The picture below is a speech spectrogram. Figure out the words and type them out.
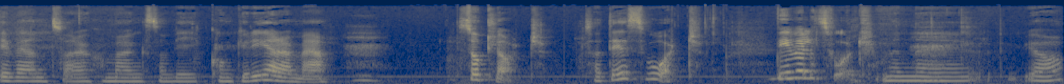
events och arrangemang som vi konkurrerar med. Såklart. Så det är svårt. Det är väldigt svårt. Men eh, ja,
